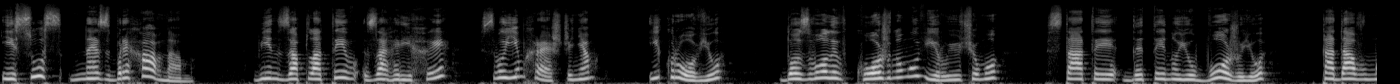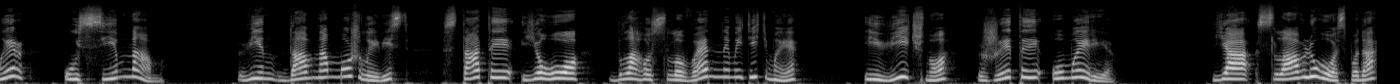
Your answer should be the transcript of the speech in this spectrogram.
Ісус не збрехав нам, Він заплатив за гріхи своїм хрещенням і кров'ю, дозволив кожному віруючому стати дитиною Божою та дав мир усім нам. Він дав нам можливість стати Його благословенними дітьми і вічно жити у мирі. Я славлю Господа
